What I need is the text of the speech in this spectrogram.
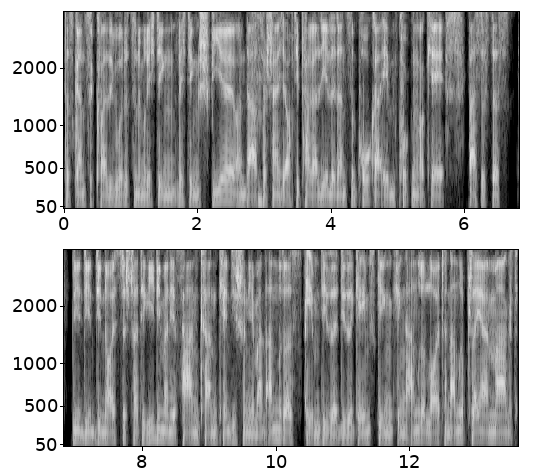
Das Ganze quasi wurde zu einem richtigen, richtigen Spiel und da ist wahrscheinlich auch die Parallele dann zum Poker eben gucken, okay, was ist das die, die, die neueste Strategie, die man hier fahren kann, kennt die schon jemand anderes. Eben diese, diese Games gegen, gegen andere Leute und andere Player im Markt.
